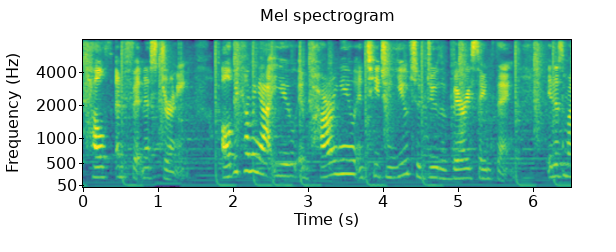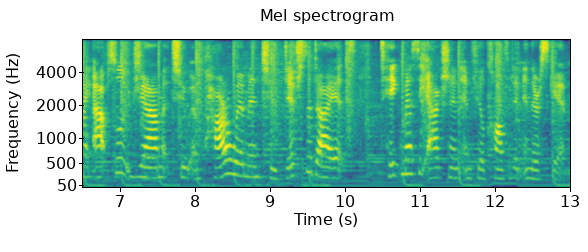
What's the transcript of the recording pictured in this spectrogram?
health and fitness journey. I'll be coming at you, empowering you, and teaching you to do the very same thing. It is my absolute jam to empower women to ditch the diets, take messy action, and feel confident in their skin.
